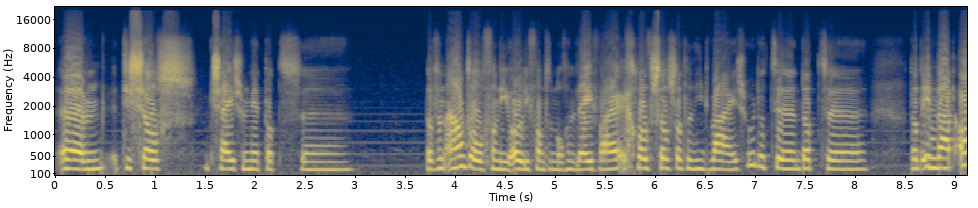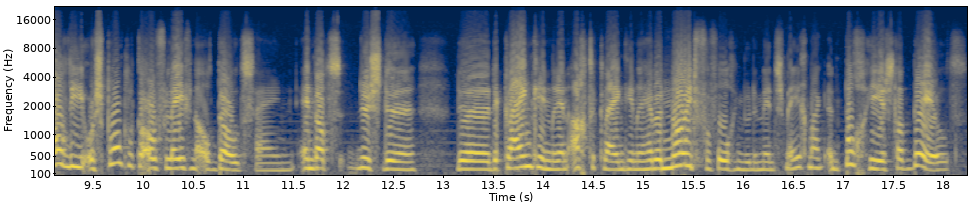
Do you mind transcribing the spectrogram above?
Ehm, het is zelfs, ik zei zo net dat, uh, dat een aantal van die olifanten nog in leven waren. Ik geloof zelfs dat het niet waar is hoor. Dat, uh, dat, uh, dat inderdaad al die oorspronkelijke overlevenden al dood zijn. En dat dus de, de, de kleinkinderen en achterkleinkinderen hebben nooit vervolging door de mens meegemaakt. En toch heerst dat beeld.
